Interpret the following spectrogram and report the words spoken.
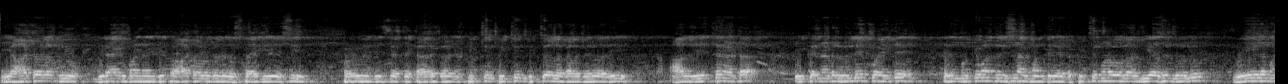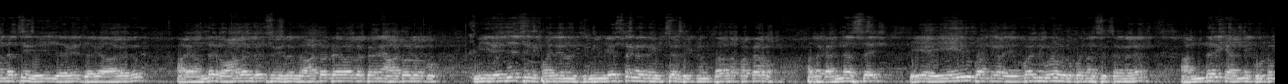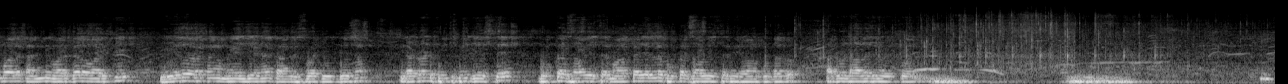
ఈ ఆటోలకు గిరాకీ పండి అని చెప్పి ఆటోలతో స్ట్రైక్ చేసి పొడి మీద తీసుకొచ్చే కార్యక్రమాన్ని పిచ్చు పిచ్చు పిచ్చోళ్ళ కల తెలియదు. వాళ్ళు చేస్తానట ఇక్కడ నట వెళ్ళేక్కువ అయితే ఏదో ముఖ్యమంత్రి చూసి నాకు మంత్రి అట పిచ్చి మన వాళ్ళు వియాసం వాళ్ళు వేల మంది వచ్చి ఏం జరగదు జరగ ఆగదు. ఆ అందరూ వాళ్ళకి తెలుసు వీళ్ళకి ఆటో డ్రైవర్లకు కానీ ఆటోలకు మీరు ఏం చేసింది? పదిహేను నుంచి మేము చేస్తాం కదా మేము ఇచ్చిన బిడ్డ దాని ప్రకారం వాళ్ళకి అన్నీ వస్తాయి. ఏ ఏది బంద్ కాదు ఎవరిని కూడా వదులుకున్నా సిద్ధంగా లేం. అందరికీ అన్ని కుటుంబాలకు అన్ని వర్గాల వారికి ఏదో రకంగా మేలు చేయడం కాంగ్రెస్ పార్టీ ఉద్దేశం. మీరు అటువంటి పిచ్చి పిచ్చి చేస్తే బుక్కలు సాగు చేస్తే మా అక్క జిల్లాలో బుక్కలు సాగు చేస్తే మీరు ఏమనుకుంటారు? అటువంటి ఆలోచన పెట్టుకోవాలి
